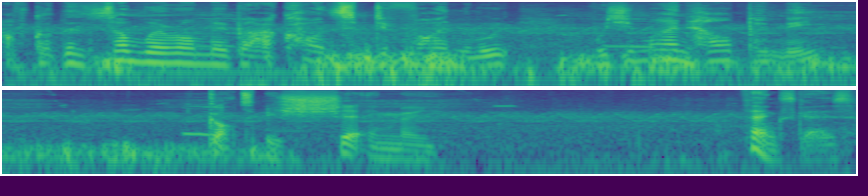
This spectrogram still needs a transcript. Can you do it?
I've got them somewhere on me, but I can't seem to find them. Would, would you mind helping me? Got to be shitting me. Thanks, guys.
